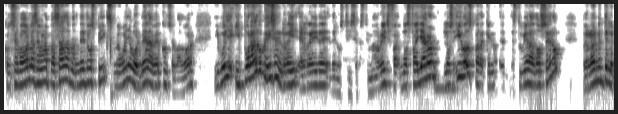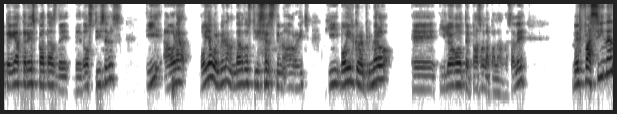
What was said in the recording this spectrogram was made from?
conservador la semana pasada, mandé dos picks, me voy a volver a ver conservador y voy y por algo me dicen el rey, el rey de, de los teasers, estimado Rich, nos fallaron los Eagles para que estuviera 2-0 pero realmente le pegué a tres patas de, dos teasers y ahora voy a volver a mandar dos teasers, estimado Rich, y voy a ir con el primero eh, y luego te paso la palabra, ¿sale? Me fascinan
